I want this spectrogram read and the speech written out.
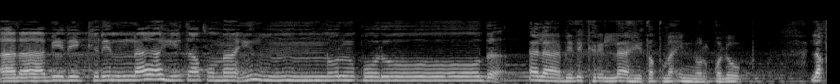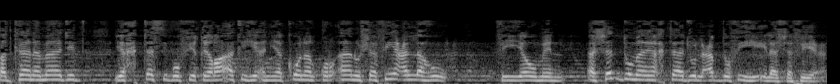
ألا بذكر الله تطمئن القلوب؟ ألا بذكر الله تطمئن القلوب. لقد كان ماجد يحتسب في قراءته أن يكون القرآن شفيعا له في يوم أشد ما يحتاج العبد فيه إلى شفيع.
